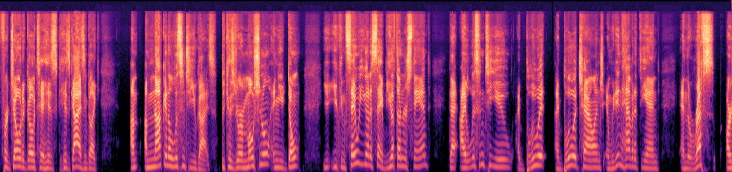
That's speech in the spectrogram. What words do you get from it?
for Joe to go to his his guys and be like, "I'm I'm not going to listen to you guys because you're emotional and you don't you you can say what you got to say, but you have to understand that I listened to you. I blew it. I blew a challenge, and we didn't have it at the end. And the refs are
